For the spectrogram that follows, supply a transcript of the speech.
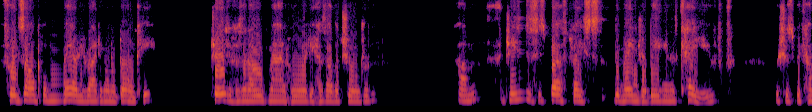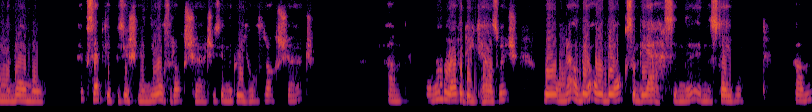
For example, Mary riding on a donkey, Joseph is an old man who already has other children. Um, Jesus' birthplace, the manger being in a cave, which has become the normal accepted position in the Orthodox churches, in the Greek Orthodox Church. Um, a number of other details which we all know, on the, on the ox and the ass in the in the stable, um,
